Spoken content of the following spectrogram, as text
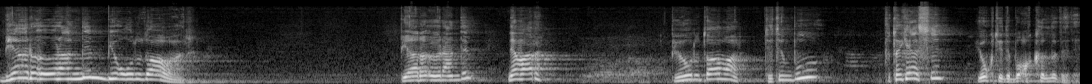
Bir ara öğrendim bir oğlu daha var. Bir ara öğrendim. Ne var? Bir oğlu daha var. Dedim bu. Bu da gelsin. Yok dedi bu akıllı dedi.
